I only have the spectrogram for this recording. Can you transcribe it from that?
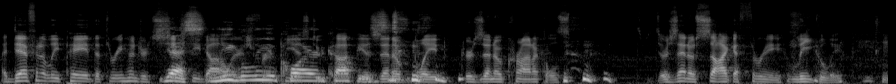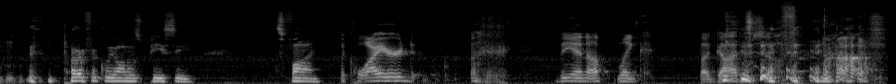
I definitely paid the three hundred sixty dollars legally for a PS2 copy of. Xenoblade or Xeno Chronicles or Xeno Saga Three legally perfectly on his PC. It's fine. acquired via an uplink by God Himself.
